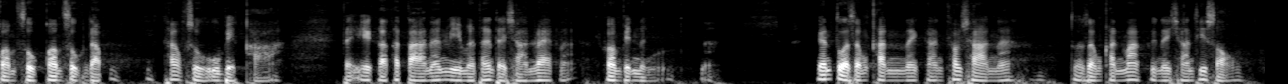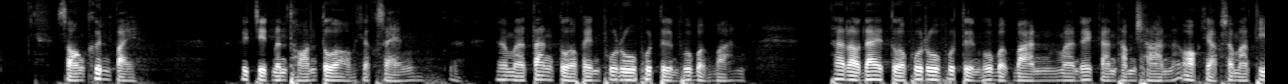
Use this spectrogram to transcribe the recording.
ความสุขความสุขดับเข้าสู่อุเบกขา แต่เอกคตานั้นมีมาตั้งแต่ฌานแรกแล้วความเป็นหนึ่งนะงั้นตัวสำคัญในการเข้าฌานนะตัวสำคัญมากคือในฌานที่สองสองขึ้นไป คือจิตมันถอนตัวออกจากแสงแล้วมาตั้งตัวเป็นผู้รู้ผู้ตื่นผู้เบิกบาน ถ้าเราได้ตัวผู้รู้ผู้ตื่นผู้เบิกบานมาด้วยการทำฌานนะออกจากสมาธิ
